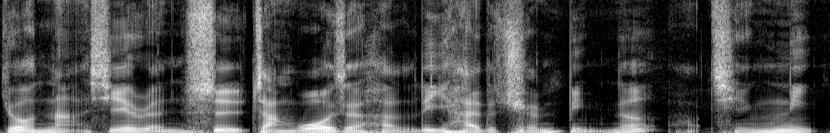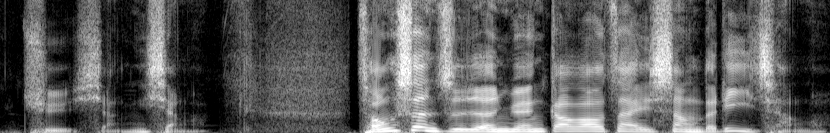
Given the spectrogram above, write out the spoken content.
有哪些人是掌握着很厉害的权柄呢？好，请你去想一想从圣职人员高高在上的立场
